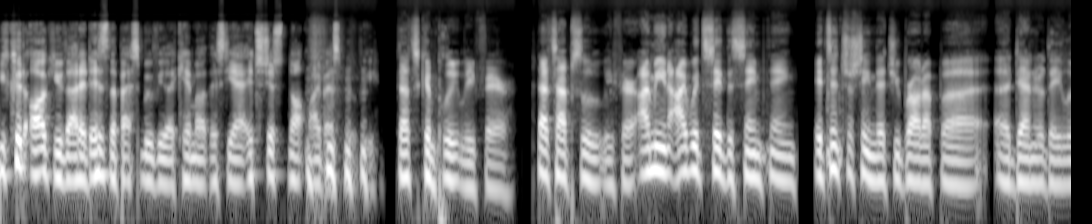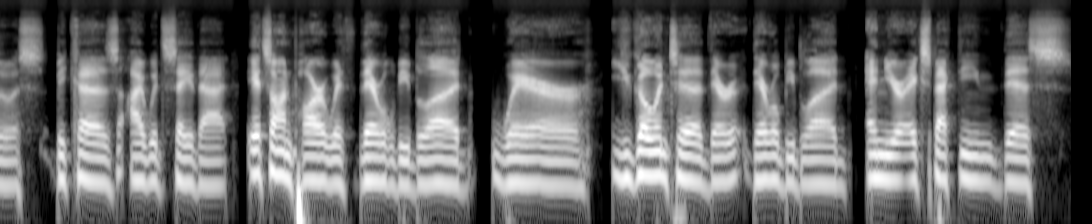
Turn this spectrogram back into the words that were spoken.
You could argue that it is the best movie that came out this year. It's just not my best movie. That's completely fair. That's absolutely fair. I mean, I would say the same thing. It's interesting that you brought up uh, uh, Daniel Day Lewis because I would say that it's on par with There Will Be Blood, where you go into there there will be blood and you're expecting this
